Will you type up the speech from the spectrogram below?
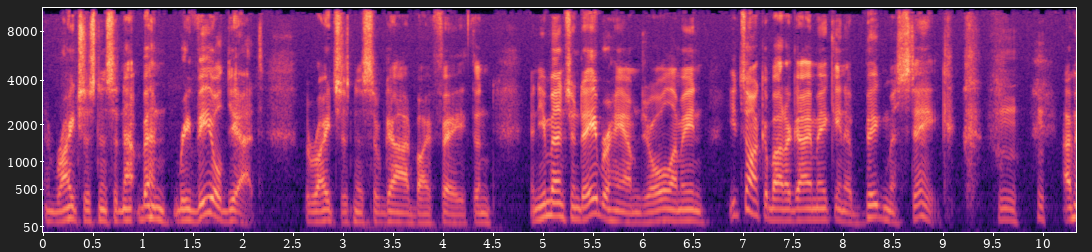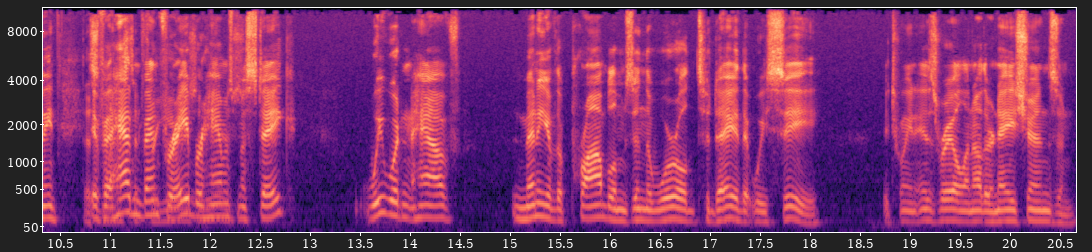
righteousness had not been revealed yet. The righteousness of God by faith, and and you mentioned Abraham, Joel. I mean, you talk about a guy making a big mistake. I mean, if it hadn't been for, for Abraham's mistake, we wouldn't have many of the problems in the world today that we see between Israel and other nations and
